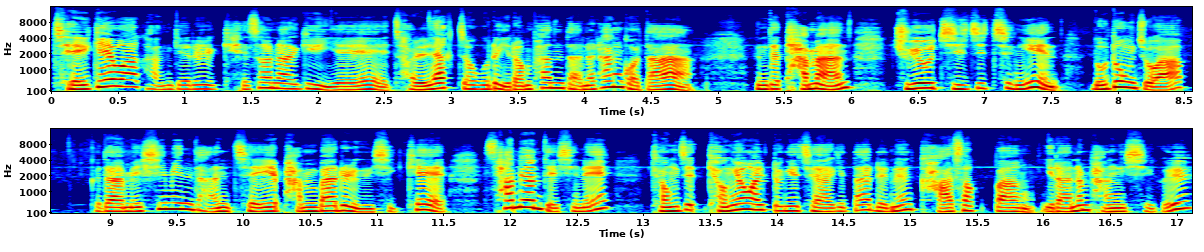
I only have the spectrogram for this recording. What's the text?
재계와 관계를 개선하기 위해 전략적으로 이런 판단을 한 거다. 근데 다만 주요 지지층인 노동조합 그다음에 시민단체의 반발을 의식해 사면 대신에 경제 경영 활동에 제약이 따르는 가석방이라는 방식을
